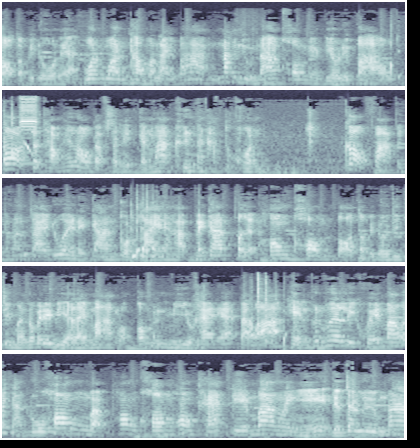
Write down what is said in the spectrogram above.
ต่อตอวิโดเนี่ยวันๆทำอะไรบ้าง นั่งอยู่หน้าคอมอย่างเดียวหรือเปล่า ก็จะทำให้เราแบบสนิทกันมากขึ้นนะครับทุกคนก็ฝากเป็นกำลังใจด้วยในการกดไลค์นะครับ ในการเปิดห้องคอมต่อต่อไปโดยจริง ๆ มันก็ไม่ได้มีอะไรมากหรอกก็มันมีอยู่แค่นี้แต่ว่าเห็นเพื่อนๆ request มาว่าอยากดูห้องแบบห้องคอมห้องแคสเกมบ้างอะไรอย่างงี้ เดี๋ยวจะลืมหน้า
